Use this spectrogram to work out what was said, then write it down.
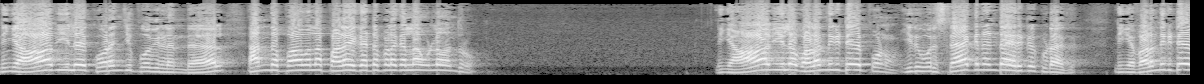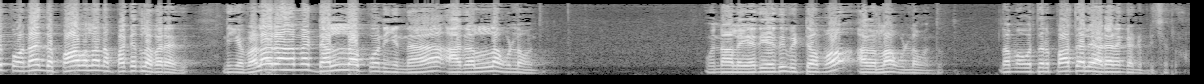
நீங்க ஆவியில குறைஞ்சு போவீர்கள் என்றால் அந்த பாவெல்லாம் பழைய கெட்ட பழக்கெல்லாம் உள்ள வந்துடும் நீங்க ஆவியில வளர்ந்துகிட்டே போகணும். இது ஒரு ஸ்டாக்னண்டா இருக்கக்கூடாது. நீங்க வளர்ந்துகிட்டே போனா இந்த பாவெல்லாம் நம்ம பக்கத்துல வராது. நீங்க வளராம டல்லா போனீங்கன்னா அதெல்லாம் உள்ள வந்துடும் உன்னால எது எது விட்டோமோ அதெல்லாம் உள்ள வந்துடும் நம்ம ஒருத்தரை பார்த்தாலே அடையாளம் கண்டுபிடிச்சிடறோம்.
